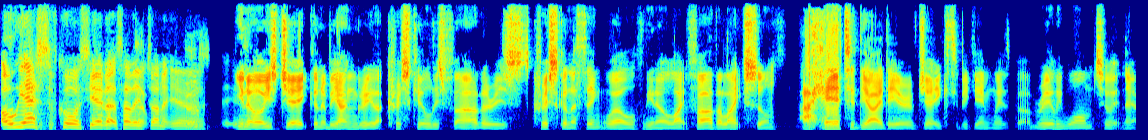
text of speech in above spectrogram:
Oh yes, of course. Yeah, that's how they've done it. Yeah. You know, is Jake going to be angry that Chris killed his father? Is Chris going to think, well, you know, like father, like son? I hated the idea of Jake to begin with, but I'm really warm to it now.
